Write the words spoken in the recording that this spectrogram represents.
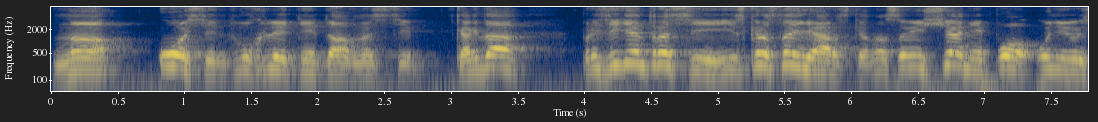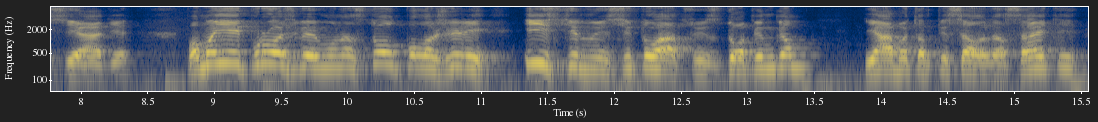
на осень двухлетней давности, когда президент России из Красноярска на совещании по универсиаде по моей просьбе ему на стол положили истинную ситуацию с допингом Я об этом писал на сайте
